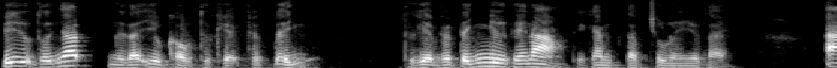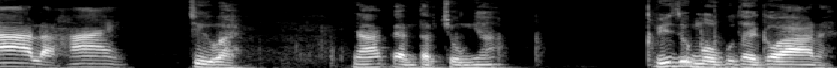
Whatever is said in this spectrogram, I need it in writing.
ví dụ thứ nhất người ta yêu cầu thực hiện phép tính. Thực hiện phép tính như thế nào thì các em tập trung lên cho thầy. A là 2 trừ 7 nhá các em tập trung nhá. Ví dụ một của thầy câu a này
